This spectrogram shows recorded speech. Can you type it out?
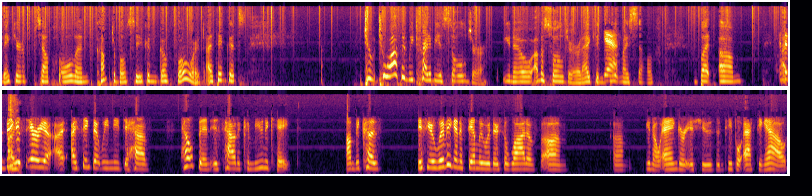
make yourself whole and comfortable so you can go forward. I think that's too too often we try to be a soldier. You know, I'm a soldier and I can yes. do it myself. But um, and the biggest I, area I, I think that we need to have help in is how to communicate, um, because if you're living in a family where there's a lot of um, um, you know anger issues and people acting out,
